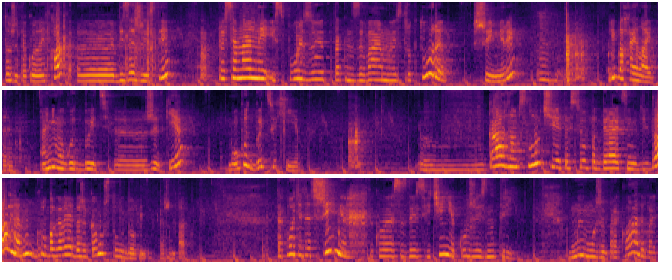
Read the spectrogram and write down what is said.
Тоже такой лайфхак. Э, Визажисты профессиональные используют так называемые структуры, шиммеры, либо хайлайтеры. Они могут быть э, жидкие, могут быть сухие. В каждом случае это все подбирается индивидуально, ну, грубо говоря, даже кому что удобнее, скажем так. Так вот, этот шиммер такое создает свечение кожи изнутри. Мы можем прокладывать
